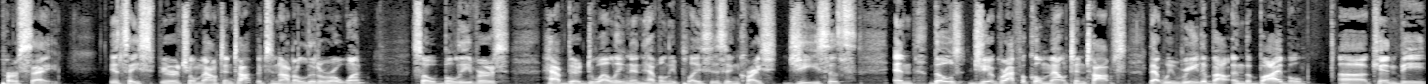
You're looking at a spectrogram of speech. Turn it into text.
per se. It's a spiritual mountaintop. It's not a literal one. So believers have their dwelling in heavenly places in Christ Jesus. And those geographical mountaintops that we read about in the Bible uh, can be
